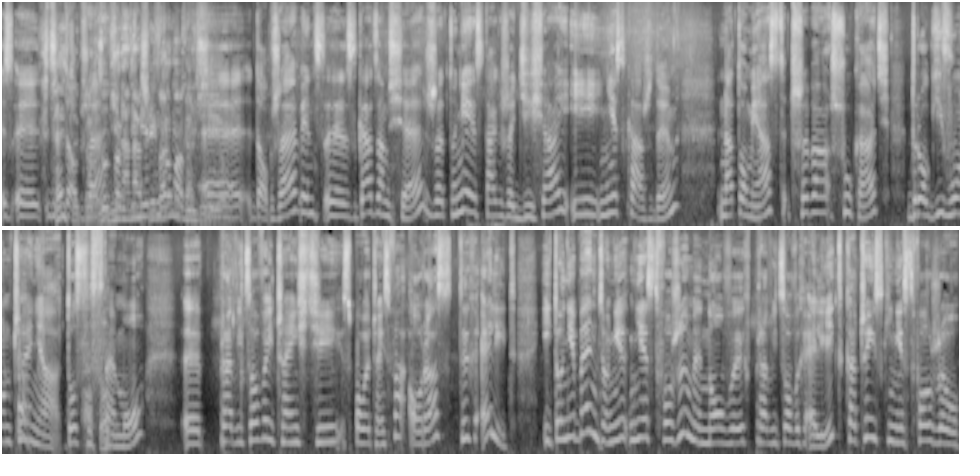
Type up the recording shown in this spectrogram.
z, y, Chce dobrze. tylko, z otwartymi przyjął. E, dobrze, więc y, zgadzam się, że to nie jest tak, że dzisiaj i nie z każdym. Natomiast trzeba szukać drogi włączenia do systemu prawicowej części społeczeństwa oraz tych elit. I to nie będzie, nie, nie stworzymy nowych prawicowych elit. Kaczyński nie stworzył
